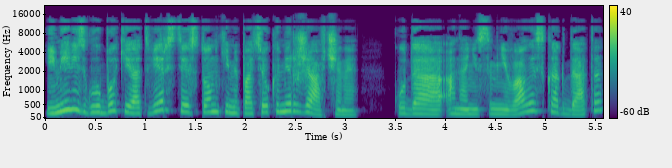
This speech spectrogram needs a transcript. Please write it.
имелись глубокие отверстия с тонкими потеками ржавчины, куда, она не сомневалась, когда-то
